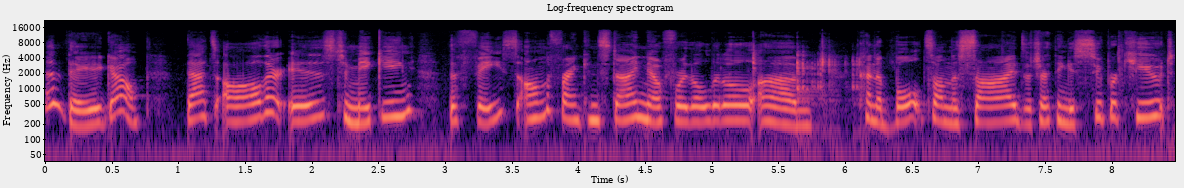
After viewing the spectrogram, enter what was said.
And there you go. That's all there is to making the face on the Frankenstein. Now for the little um, kind of bolts on the sides, which I think is super cute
